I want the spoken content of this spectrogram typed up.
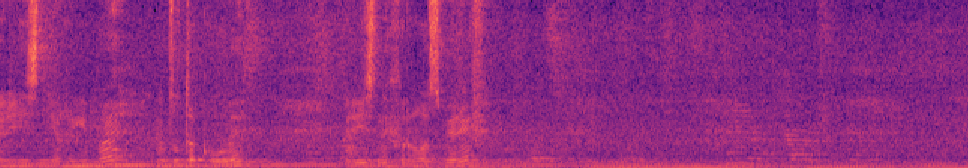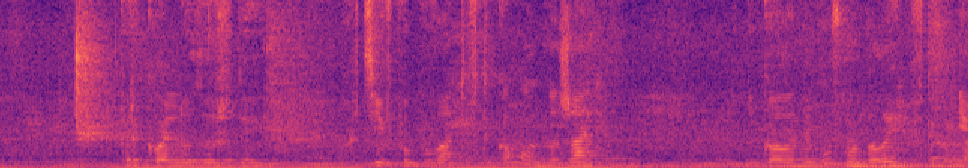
різні риби, ну тут акули різних розмірів. Прикольно завжди хотів побувати в такому, на жаль, ніколи не був. Ми були в такому, ні,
